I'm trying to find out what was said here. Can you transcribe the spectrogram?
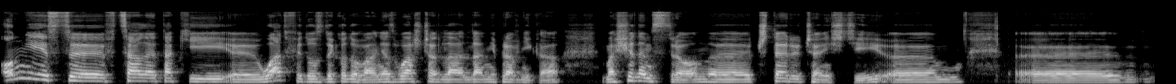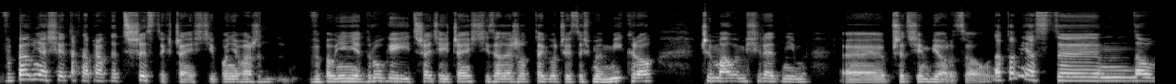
On nie jest e, wcale taki e, łatwy do zdekodowania, zwłaszcza dla, dla nieprawnika. Ma siedem stron, e, cztery części. Wypełnia się tak naprawdę trzy z tych części, ponieważ wypełnienie drugiej i trzeciej części zależy od tego, czy jesteśmy mikro, czy małym, średnim e, przedsiębiorcą. Natomiast e, no,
